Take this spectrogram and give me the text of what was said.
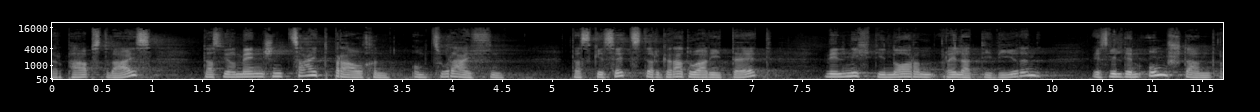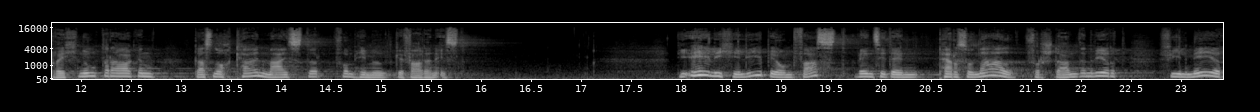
Der Papst weiß, dass wir Menschen Zeit brauchen, um zu reifen. Das Gesetz der Gradualität will nicht die Norm relativieren, es will dem Umstand Rechnung tragen, dass noch kein Meister vom Himmel gefallen ist. Die eheliche Liebe umfasst, wenn sie denn personal verstanden wird, viel mehr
